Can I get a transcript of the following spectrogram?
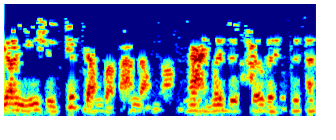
do những sự kích động và phản động đó, Ngài mới được trở về với thân.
